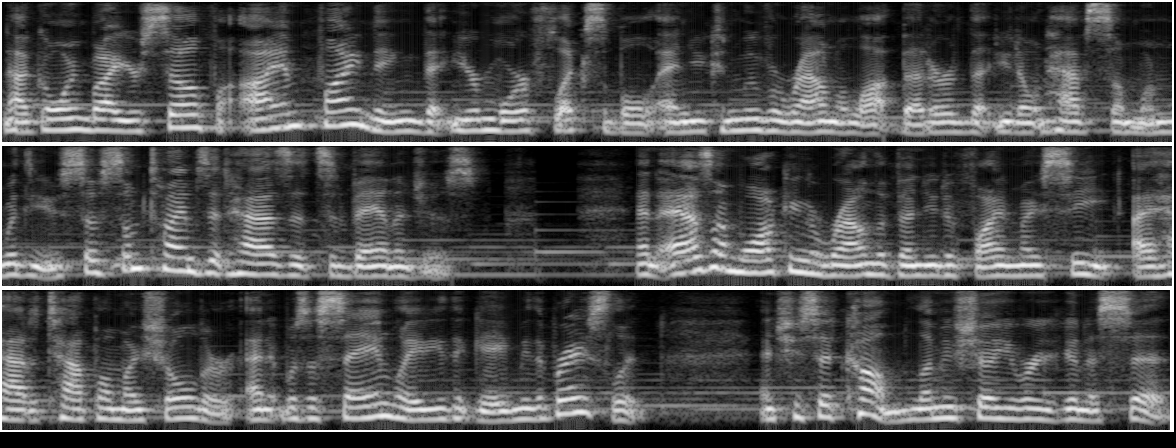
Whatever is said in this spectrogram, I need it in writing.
Now, going by yourself, I am finding that you're more flexible and you can move around a lot better, that you don't have someone with you. So sometimes it has its advantages. And as I'm walking around the venue to find my seat, I had a tap on my shoulder, and it was the same lady that gave me the bracelet. And she said, Come, let me show you where you're going to sit.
